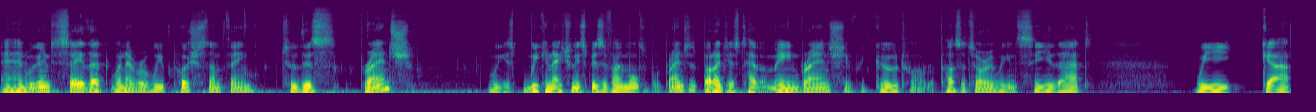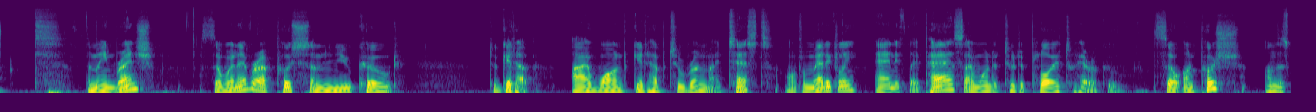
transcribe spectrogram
And we're going to say that whenever we push something to this branch, we, we can actually specify multiple branches, but I just have a main branch. If we go to our repository, we can see that we got the main branch. So whenever I push some new code to GitHub, I want GitHub to run my test automatically. And if they pass, I want it to deploy it to Heroku. So on push on this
